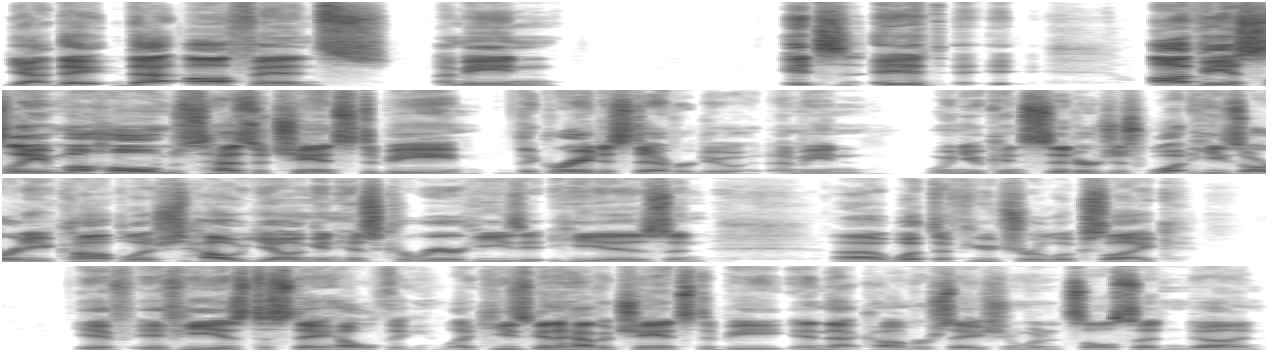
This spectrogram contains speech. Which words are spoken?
yeah, they that offense. I mean, it's it, it obviously Mahomes has a chance to be the greatest to ever do it. I mean, when you consider just what he's already accomplished, how young in his career he he is, and uh, what the future looks like if if he is to stay healthy. Like he's going to have a chance to be in that conversation when it's all said and done.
